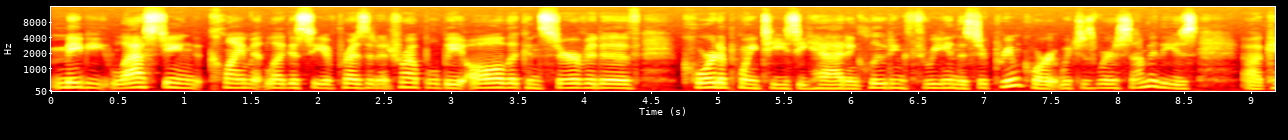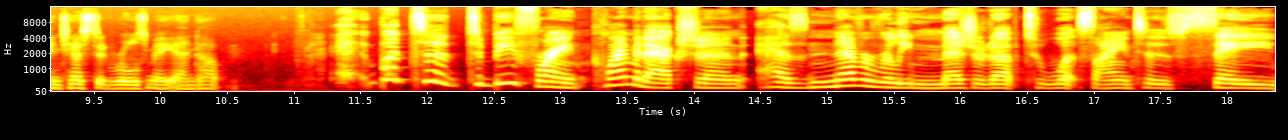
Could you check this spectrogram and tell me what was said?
maybe lasting climate legacy of President Trump will be all the conservative court appointees he had, including three in the Supreme Court, which is where some of these uh, contested rules may end up. But to to be frank, climate action has never really measured up to what scientists say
